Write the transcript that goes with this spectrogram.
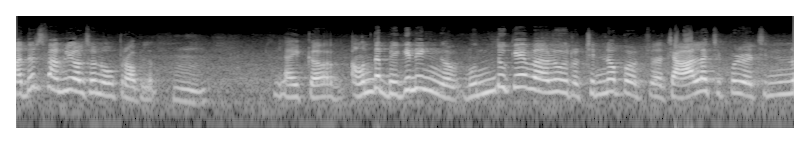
mother's family also no problem. Like on the beginning ముందుకే వాళ్ళు చిన్న చాలా చిప్పుడు చిన్న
